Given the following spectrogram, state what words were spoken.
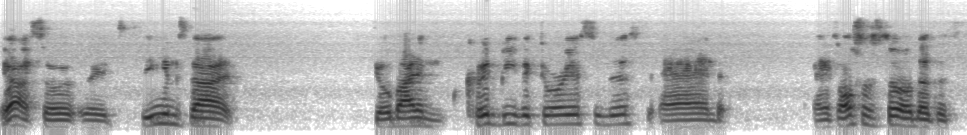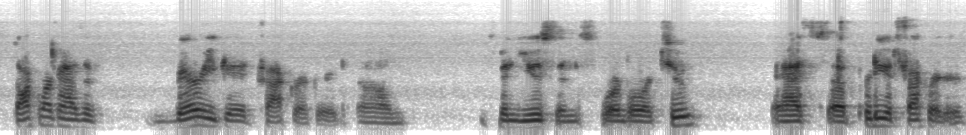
yeah, so it seems that Joe Biden could be victorious in this, and and it's also so that the stock market has a very good track record. Um, it's been used since World War II, and has a pretty good track record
